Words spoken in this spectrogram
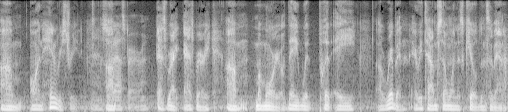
um, on Henry Street. This is um, Asbury, right? That's right, Asbury um, Memorial. They would put a, a ribbon every time someone is killed in Savannah.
